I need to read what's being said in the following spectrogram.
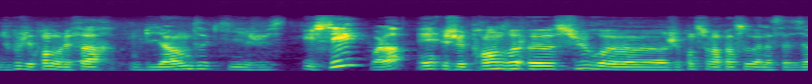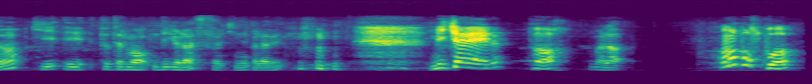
Du coup, je vais prendre le phare Beyond qui est juste ici, voilà. Et je vais prendre euh, sur, euh, je vais prendre sur un pinceau Anastasia qui est totalement dégueulasse, qui n'est pas lavé. Michael Port, voilà. On en pense quoi?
